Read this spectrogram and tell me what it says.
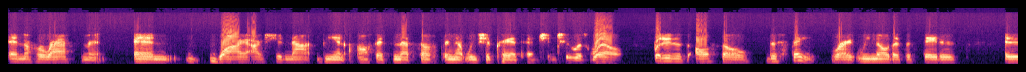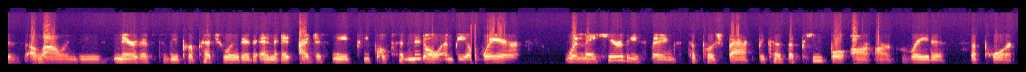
and the harassment and why I should not be in office. And that's something that we should pay attention to as well. But it is also the state, right? We know that the state is is allowing these narratives to be perpetuated. And it, I just need people to know and be aware when they hear these things to push back because the people are our greatest support.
